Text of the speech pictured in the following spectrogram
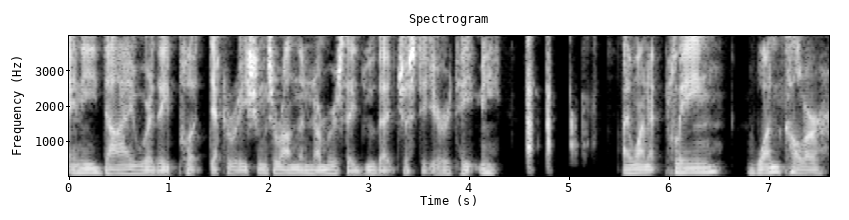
any die where they put decorations around the numbers, they do that just to irritate me. I want it plain, one color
